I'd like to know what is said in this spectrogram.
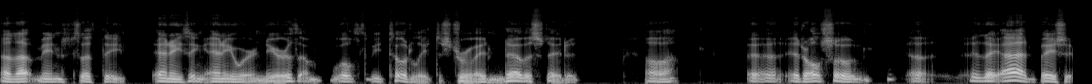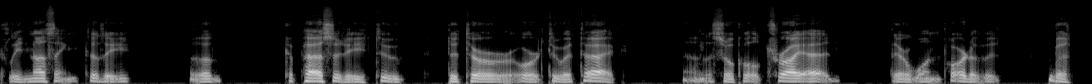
and that means that the anything anywhere near them will be totally destroyed and devastated. Uh, uh, it also uh, they add basically nothing to the uh, capacity to deter or to attack and the so-called triad. They're one part of it, but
